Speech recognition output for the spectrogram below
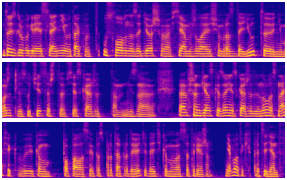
Ну, то есть, грубо говоря, если они вот так вот условно задешево всем желающим раздают, э, не может ли случиться, что все скажут, там, не знаю, в шенгенской зоне скажут, да ну вас нафиг, вы кому попало свои паспорта продаете, дайте-ка мы вас отрежем. Не было таких прецедентов?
